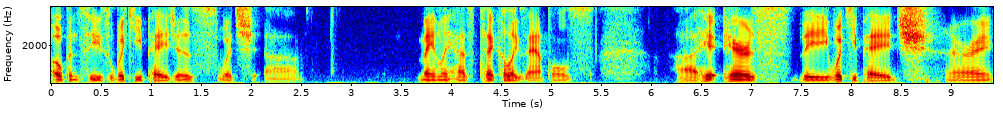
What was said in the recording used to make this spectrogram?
OpenSees wiki pages, which mainly has Tcl examples. He here's the wiki page, all right,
